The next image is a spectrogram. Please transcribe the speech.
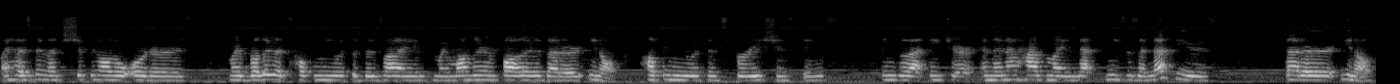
my husband that's shipping all the orders, my brother that's helping me with the designs, my mother and father that are, you know, helping me with inspirations, things things of that nature. And then I have my ne- nieces and nephews that are, you know,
